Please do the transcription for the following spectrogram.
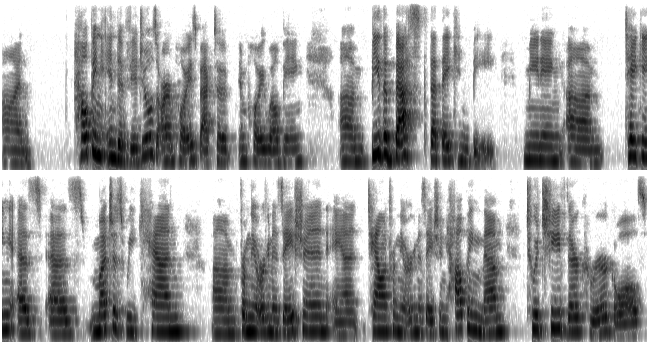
on helping individuals, our employees, back to employee well-being, um, be the best that they can be. Meaning um, taking as as much as we can um, from the organization and talent from the organization, helping them to achieve their career goals,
